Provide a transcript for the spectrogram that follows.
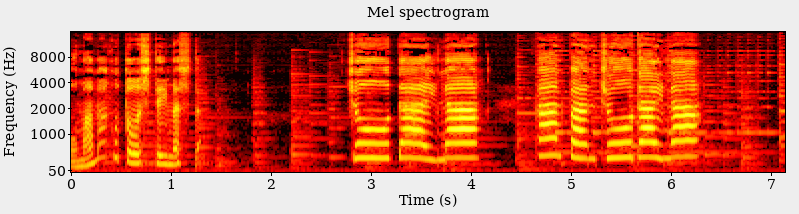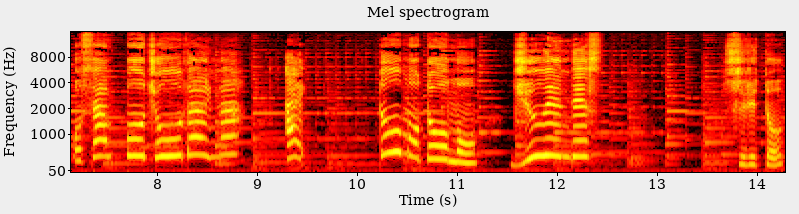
おままごとをしていました。ちょうだいな、パンパンちょうだいな、お散歩ちょうだいな、はい、どうもどうも、10円です。すると、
